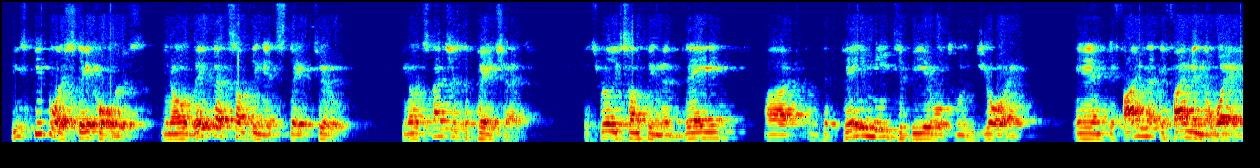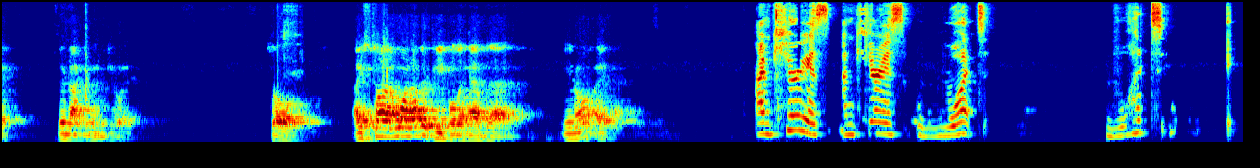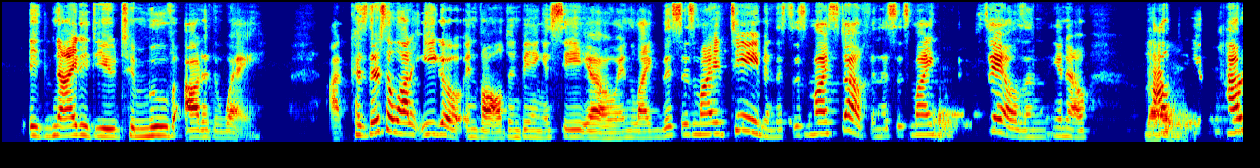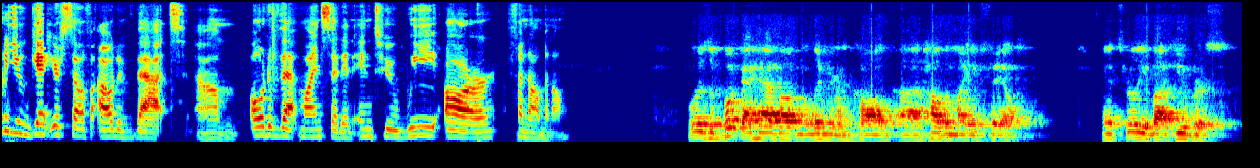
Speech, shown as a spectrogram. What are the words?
these people are stakeholders. You know, they've got something at stake too. You know, it's not just a paycheck. It's really something that they uh, that they need to be able to enjoy. And if I'm if I'm in the way, they're not going to enjoy it. So I saw I want other people to have that. You know, I, I'm curious. I'm curious what what ignited you to move out of the way? Because uh, there's a lot of ego involved in being a CEO and like this is my team and this is my stuff and this is my sales and you know how do you, how do you get yourself out of that um, out of that mindset and into we are phenomenal well there's a book i have out in the living room called uh, how the mighty fail and it's really about hubris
